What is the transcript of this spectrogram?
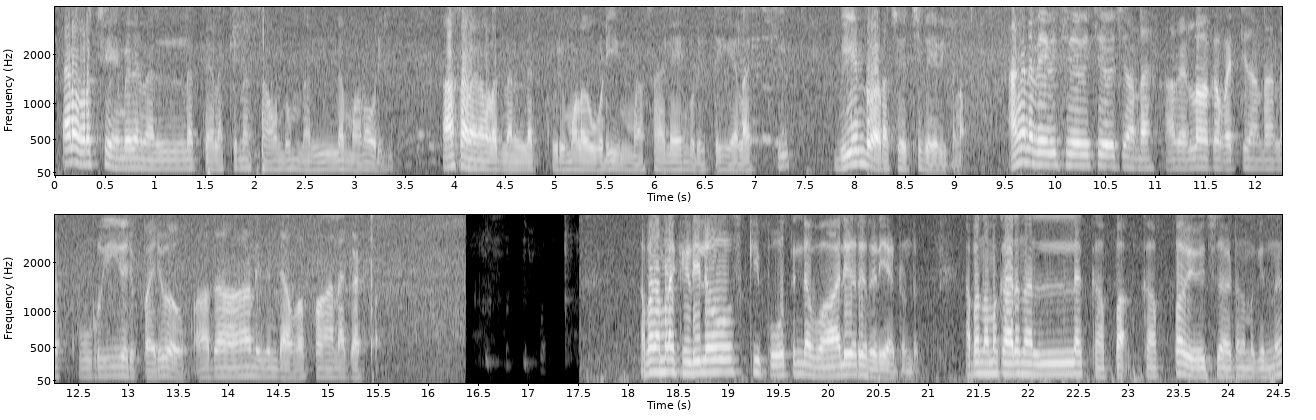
അങ്ങനെ കുറച്ച് കഴിയുമ്പോഴത്തേന് നല്ല തിളയ്ക്കുന്ന സൗണ്ടും നല്ല മണം ഓടിക്കും ആ സമയം നമ്മൾ നല്ല കുരുമുളക് പൊടിയും മസാലയും കൂടി ഇട്ട് ഇളക്കി വീണ്ടും അടച്ച് വെച്ച് വേവിക്കണം. അങ്ങനെ വേവിച്ച് വേവിച്ച് വേവിച്ച് കണ്ട ആ വെള്ളമൊക്കെ വറ്റി കണ്ട നല്ല കുറിയൊരു പരുവാകും അതാണ് ഇതിന്റെ അവസാന ഘട്ടം. അപ്പോൾ നമ്മുടെ കിടിലോസ്കി പോത്തിന്റെ വാലുകറി റെഡി ആയിട്ടുണ്ട്. അപ്പോൾ നമുക്കത് നല്ല കപ്പ കപ്പ വേവിച്ചതായിട്ട് നമുക്കിന്ന്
